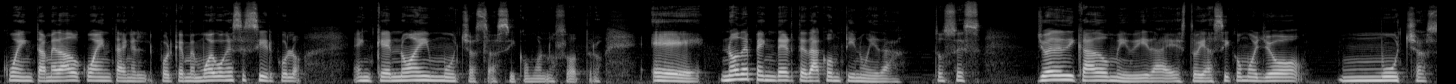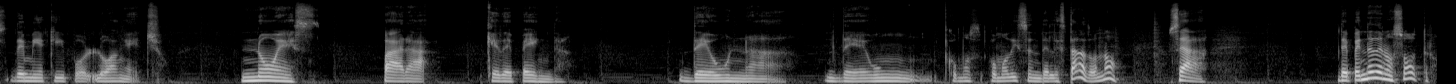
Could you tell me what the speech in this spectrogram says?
cuenta, me he dado cuenta, en el, porque me muevo en ese círculo, en que no hay muchos así como nosotros. no depender te da continuidad. Entonces, yo he dedicado mi vida a esto y así como yo, muchos de mi equipo lo han hecho. No es para que dependa de una, de un, como, como dicen, del Estado, no. O sea, depende de nosotros,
